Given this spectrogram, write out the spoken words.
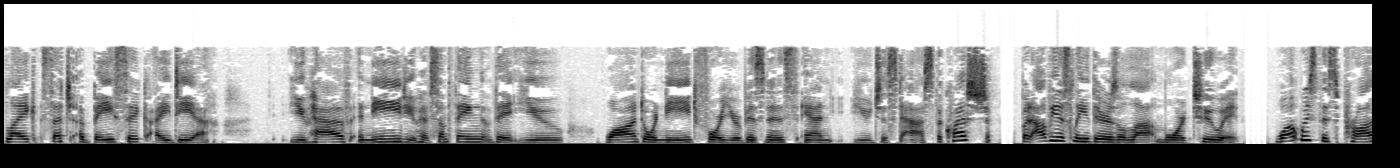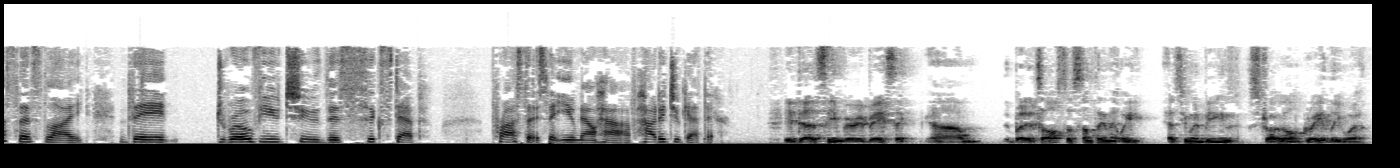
like such a basic idea. You have a need, you have something that you want or need for your business and you just ask the question. But obviously there's a lot more to it. What was this process like that drove you to this six step process that you now have? How did you get there? It does seem very basic, um, but it's also something that we as human beings struggle greatly with.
